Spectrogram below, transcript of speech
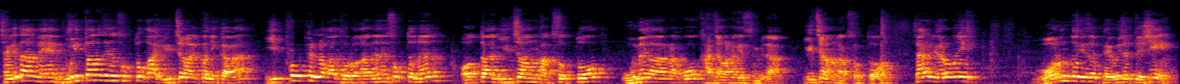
자, 그 다음에 물이 떨어지는 속도가 일정할 거니까 이 프로펠러가 돌아가는 속도는 어떠한 일정한 각속도 오메가라고 가정을 하겠습니다. 일정한 각속도. 자, 그럼 여러분이 원운동에서 배우셨듯이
